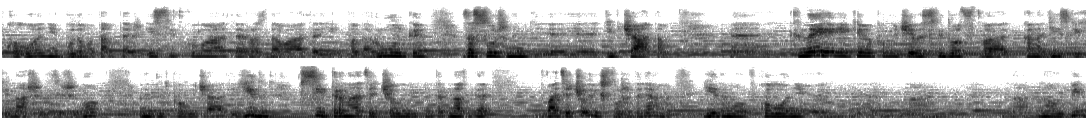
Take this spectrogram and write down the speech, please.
в колонію, будемо там теж і святкувати, роздавати їм подарунки засудженим е, е, дівчатам, е, книги, які ми отримали, свідоцтва канадських і наших жінок, вони будуть получати. Їдуть всі 13 чоловік, на буде 20 чоловік з служителями. Їдемо в колонію е, на, на, на обід,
